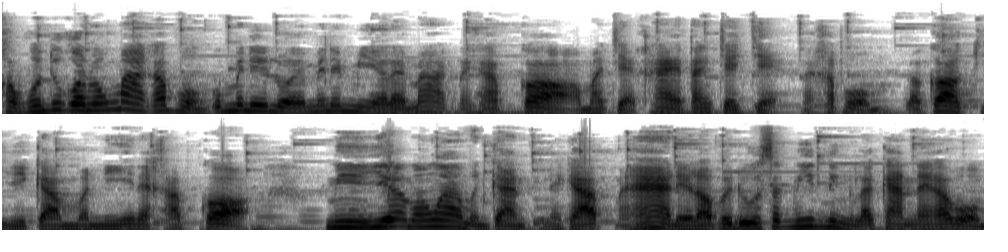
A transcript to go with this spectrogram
ขอบคุณทุกคนมากๆครับผมก็ไม่ได้รวยไม่ได้มีอะไรมากนะครับก็เอามาแจกให้ตั้งใจแจกนะครับผมแล้วก็กิจกรรมวันนี้นะครับก็มีเยอะมากๆเหมือนกันนะครับอ่าเดี๋ยวเราไปดูสักนิดหนึ่งแล้วกันนะครับผม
